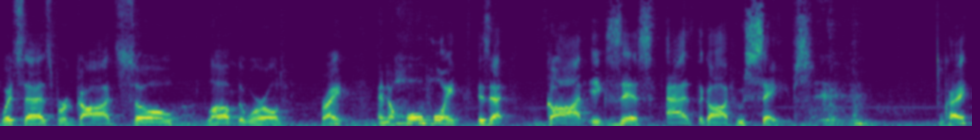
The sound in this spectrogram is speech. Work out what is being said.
which says, For God so loved the world, right? And the whole point is that God exists as the God who saves. Okay?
